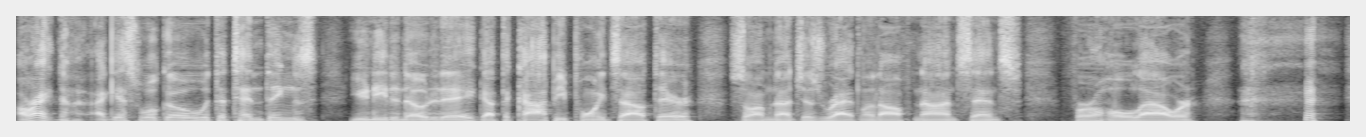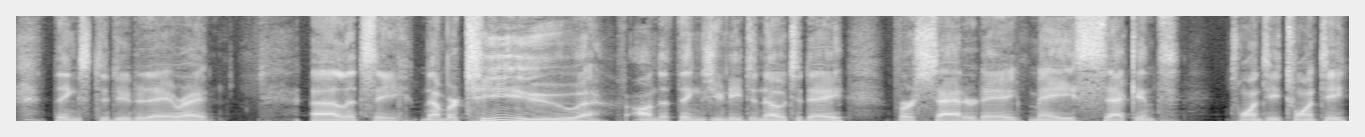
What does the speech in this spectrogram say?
All right, I guess we'll go with the 10 things you need to know today. Got the copy points out there, so I'm not just rattling off nonsense for a whole hour. things to do today, right? Uh, let's see. Number two on the things you need to know today for Saturday, May 2nd, 2020.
